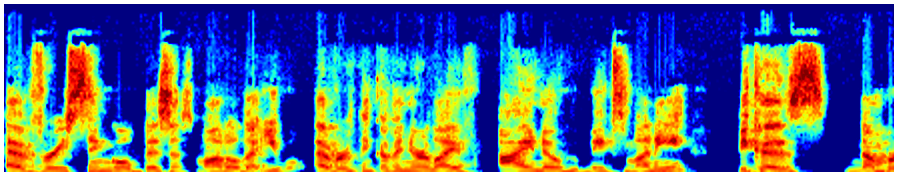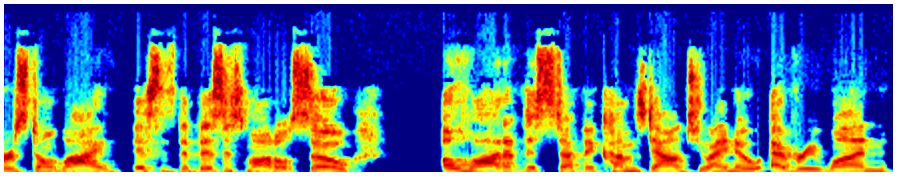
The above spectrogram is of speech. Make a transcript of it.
every single business model that you will ever think of in your life. I know who makes money because numbers don't lie. This is the business model. So a lot of this stuff, it comes down to, I know everyone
